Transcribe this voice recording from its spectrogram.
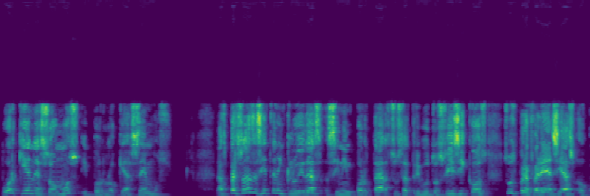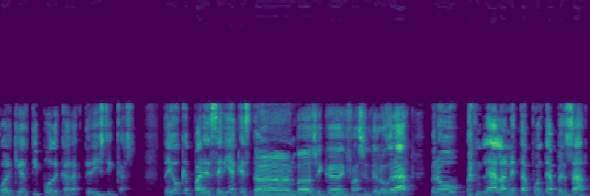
por quienes somos y por lo que hacemos. Las personas se sienten incluidas sin importar sus atributos físicos, sus preferencias o cualquier tipo de características. Te digo que parecería que es tan básica y fácil de lograr, pero lea la neta, ponte a pensar,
